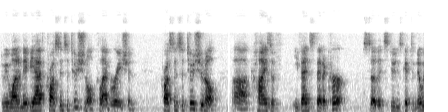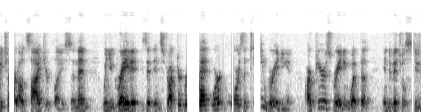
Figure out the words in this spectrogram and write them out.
do we want to maybe have cross-institutional collaboration, cross-institutional uh, kinds of events that occur so that students get to know each other outside your place? And then when you grade it, is it instructor grading work or is it team grading it? Are peers grading what the individual students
